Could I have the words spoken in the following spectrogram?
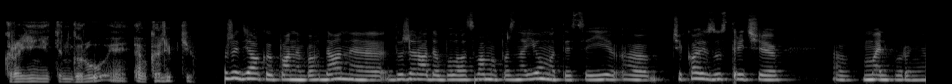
в країні кенгуру і евкаліптів. Дуже дякую, пане Богдане. Дуже рада була з вами познайомитися і е, чекаю зустрічі е, в Мельбурні.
